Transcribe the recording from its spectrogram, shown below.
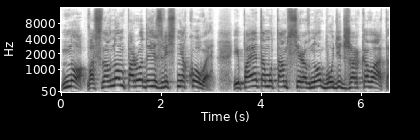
Но в основном порода известняковая, и поэтому там все равно будет жарковато.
